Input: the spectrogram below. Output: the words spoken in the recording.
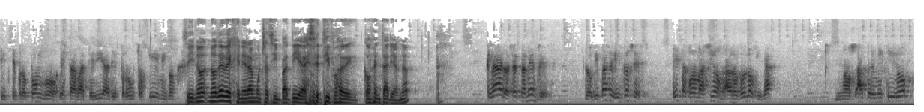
si te propongo esta batería de productos químicos. Sí, no, no debe generar mucha simpatía ese tipo de comentarios, ¿no? Claro, exactamente. Lo que pasa es que entonces esta formación agroecológica nos ha permitido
